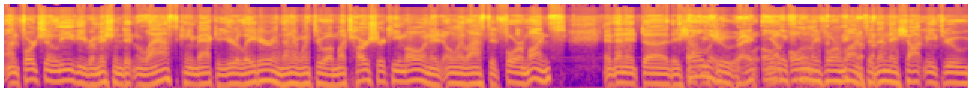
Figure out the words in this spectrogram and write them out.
Unfortunately, the remission didn't last. Came back a year later, and then I went through a much harsher chemo, and it only lasted four months. And then it uh, they shot Only, me through right? Yep, Only four only four months, and then they shot me through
